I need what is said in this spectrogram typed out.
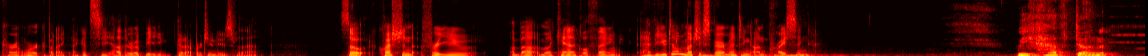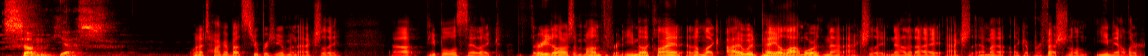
current work but I, I could see how there would be good opportunities for that so question for you about a mechanical thing have you done much experimenting on pricing We have done some, yes. when I talk about superhuman, actually, uh, people will say like thirty dollars a month for an email client, and I'm like, I would pay a lot more than that actually. Now that I actually am a like a professional emailer,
